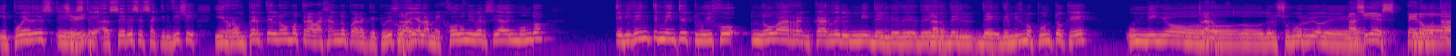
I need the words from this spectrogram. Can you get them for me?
Y puedes este, hacer ese sacrificio y romperte el lomo trabajando para que tu hijo Claro. vaya a la mejor universidad del mundo, evidentemente tu hijo no va a arrancar del, Claro. mismo punto que un niño Claro. del suburbio de Así es, pero Bogotá.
